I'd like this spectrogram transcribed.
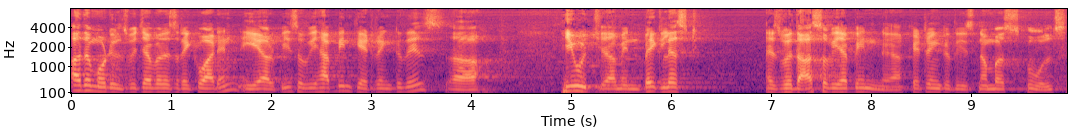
other modules, whichever is required in ERP. So we have been catering to this uh, huge, I mean, big list is with us. So we have been uh, catering to these number of schools,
